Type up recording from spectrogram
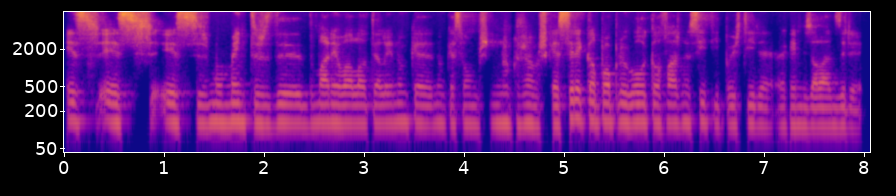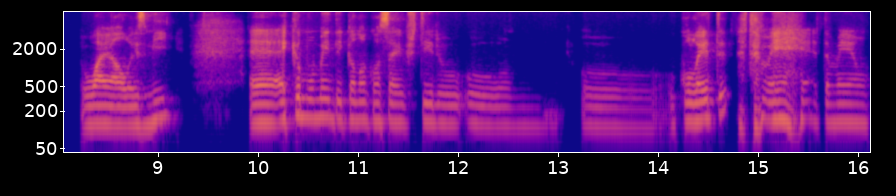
esses, esses, esses momentos de, de Mario Balotelli nunca, nunca, vamos, nunca vamos esquecer. Aquele próprio gol que ele faz no City e depois tira a camisola a dizer Why always me? É, aquele momento em que ele não consegue vestir o, o o, o colete também é, também é um,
